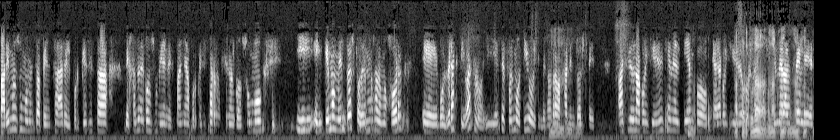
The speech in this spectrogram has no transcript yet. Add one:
paremos un momento a pensar el por qué se está dejando de consumir en España, por qué se está reduciendo el consumo y en qué momentos podemos a lo mejor eh, volver a activarlo. Y ese fue el motivo y se empezó a trabajar entonces. Ha sido una coincidencia en el tiempo que haya coincidido con la de aranceles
